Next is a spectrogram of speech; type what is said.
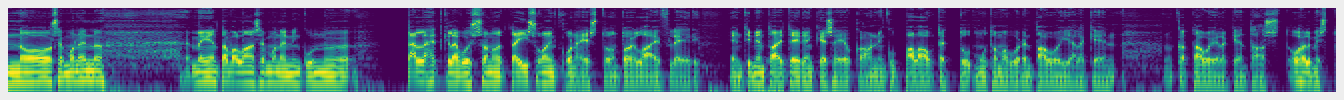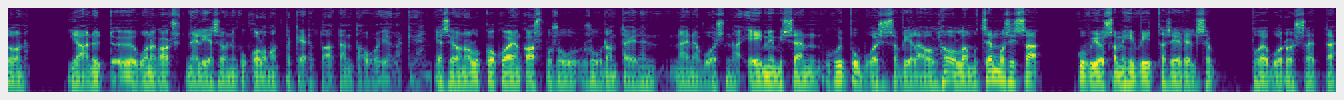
No semmoinen, meidän tavallaan semmoinen niin kuin, tällä hetkellä voisi sanoa, että isoin koneisto on toi Life Entinen taiteiden kesä, joka on niin kuin palautettu muutaman vuoden tauon jälkeen, tauon jälkeen taas ohjelmistoon. Ja nyt vuonna 2024 se on niin kuin kolmatta kertaa tämän tauon jälkeen. Ja se on ollut koko ajan kasvusuhdanteinen näinä vuosina. Ei me missään huippuvuosissa vielä olla, olla mutta semmoisissa kuvioissa, mihin viittasin edellisessä puheenvuorossa, että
